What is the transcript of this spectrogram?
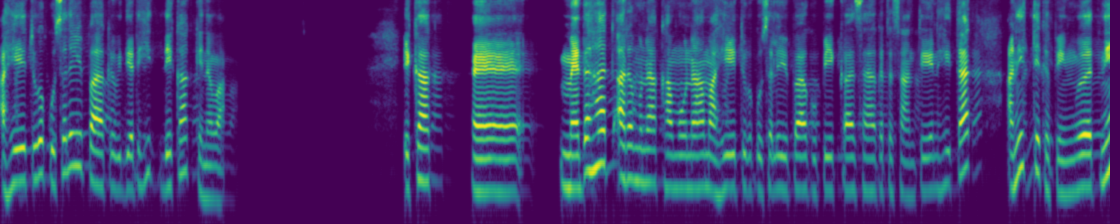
අහේතුක කුසල විපාක විදියට හිත් දෙකක් එනවා. එකක් මැදහත් අරමුණක් හමුණා මහේතුක කුසල විපා කුපික්කා සහගත සන්තයන හිතත් අනිත් එක පින්වර්ත්නි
